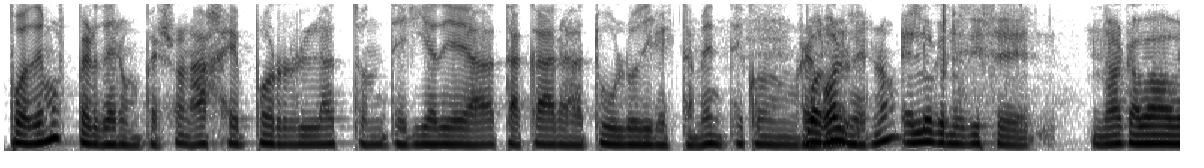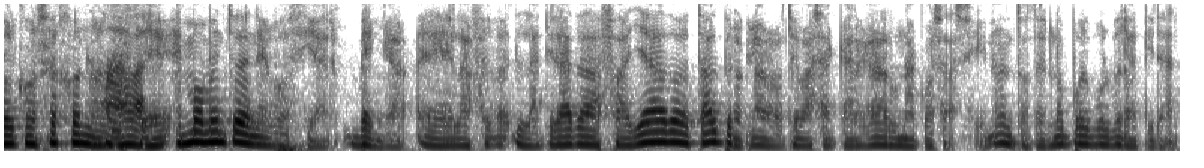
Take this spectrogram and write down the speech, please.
podemos perder un personaje por la tontería de atacar a Tulu directamente con un Bueno, revólver, ¿no? Es lo que nos dice, no ha acabado el consejo, nos Ah, dice, vale. es momento de negociar. Venga, eh, la, la tirada ha fallado, tal, pero claro, no te vas a cargar una cosa así, ¿no? Entonces no puedes volver a tirar.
